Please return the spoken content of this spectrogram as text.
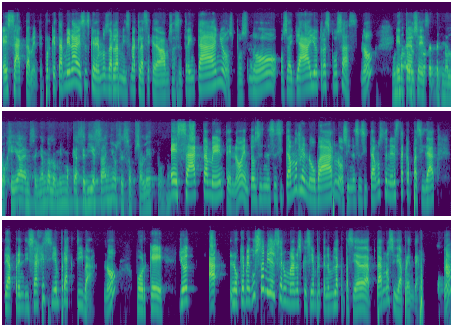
Exactamente, porque también a veces queremos dar la misma clase que dábamos hace 30 años, pues no, o sea, ya hay otras cosas, ¿no? Un Entonces, de tecnología enseñando lo mismo que hace 10 años es obsoleto, ¿no? Exactamente, ¿no? Entonces necesitamos renovarnos y necesitamos tener esta capacidad de aprendizaje siempre activa, ¿no? Porque yo, ah, lo que me gusta a mí del ser humano es que siempre tenemos la capacidad de adaptarnos y de aprender. ¿no?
